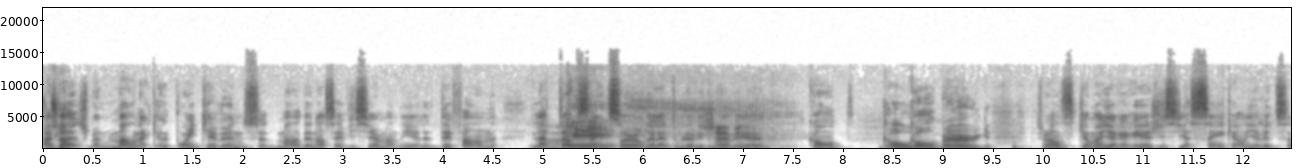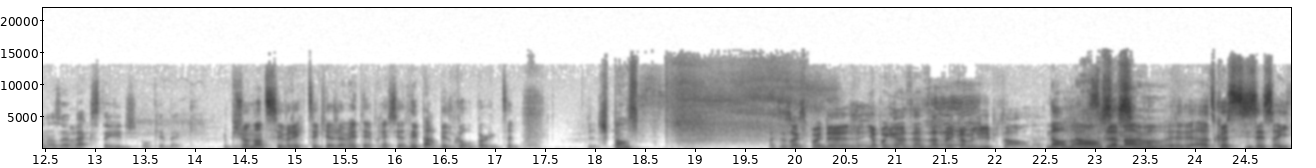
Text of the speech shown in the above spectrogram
En même temps, je me demande à quel point Kevin se demandait dans sa vie si à un moment donné, elle allait défendre la Ah. top Hey. ceinture de la WWE Jamais. contre. Goldberg. Goldberg. Je me demande comment il aurait réagi s'il y a cinq ans, il avait dit ça dans un Ouais. backstage au Québec. Et Puis je me demande si c'est vrai que, tu sais, qu'il a jamais été impressionné par Bill Goldberg. tu sais. Je pense. Ah, C'est sûr que c'est pas de. Il a pas grandi en disant je vais être comme lui plus tard. Là. Non, non, Non, visiblement pas. Euh, En tout cas, si c'est ça, il,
